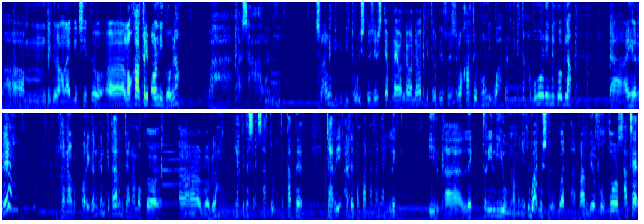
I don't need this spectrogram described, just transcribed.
um, dibilang lagi di situ uh, local trip only gue bilang wah salah nih. Selalu ditulis tuh jadi setiap lewat lewat lewat gitu ditulis local trip only. Wah berarti kita nggak boleh nih gue bilang. Nah akhirnya karena Oregon kan kita rencana mau ke uh, gue bilang ya kita satu tempat deh cari ada tempat namanya Lake uh, Lake Trillium namanya. Itu bagus tuh buat apa ambil foto sunset.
